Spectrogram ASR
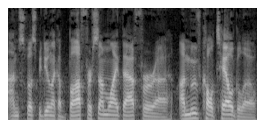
I'm supposed to be doing like a buff or something like that for uh, a move called Tail Glow.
